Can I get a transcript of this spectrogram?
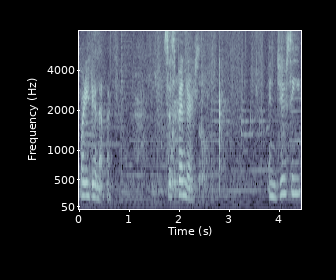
What are you doing that for? Suspenders. And juicy.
